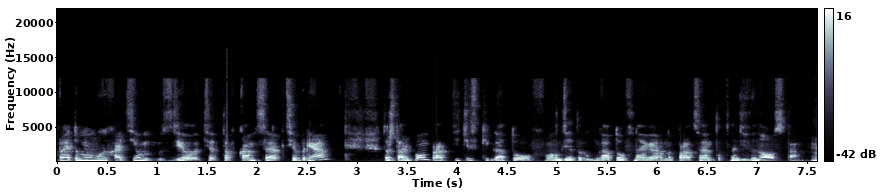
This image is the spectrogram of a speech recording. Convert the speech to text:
Поэтому мы хотим сделать это в конце октября, потому что альбом практически готов. Он где-то готов, наверное, процентов на 90. Угу.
